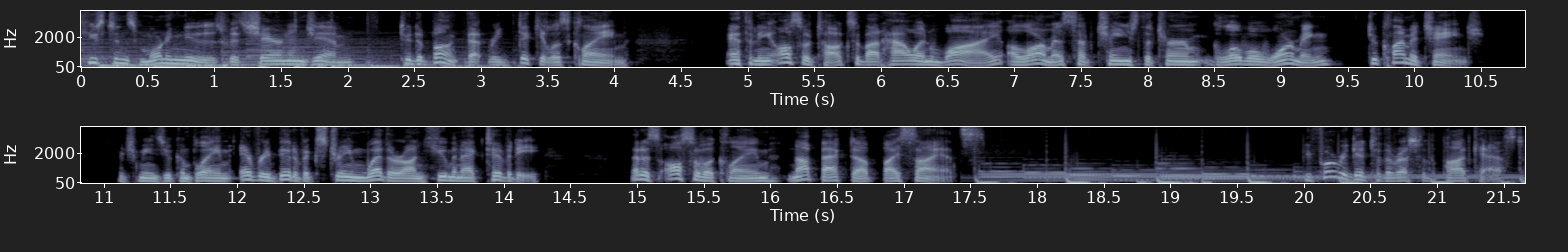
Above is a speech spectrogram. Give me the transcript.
Houston's morning news with Sharon and Jim, to debunk that ridiculous claim. Anthony also talks about how and why alarmists have changed the term global warming to climate change, which means you can blame every bit of extreme weather on human activity. That is also a claim not backed up by science. Before we get to the rest of the podcast,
